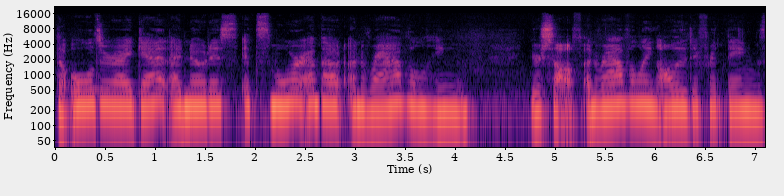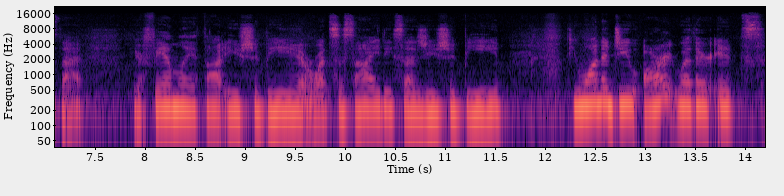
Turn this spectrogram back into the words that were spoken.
the older I get, I notice it's more about unraveling yourself, unraveling all the different things that your family thought you should be or what society says you should be. If you want to do art, whether it's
